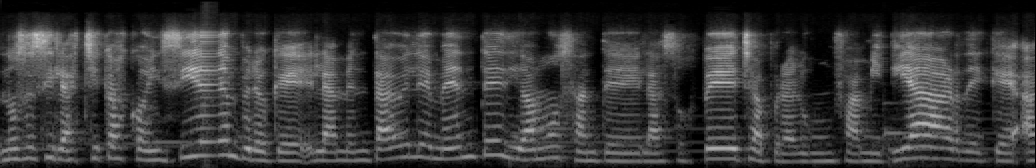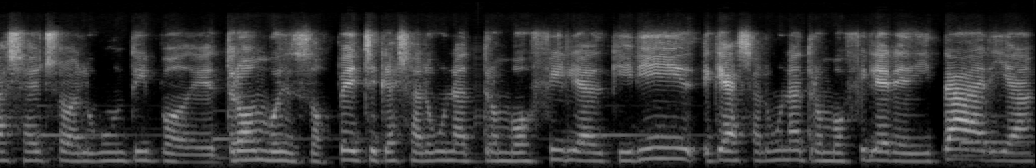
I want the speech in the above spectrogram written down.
no sé si las chicas coinciden, pero que lamentablemente, digamos, ante la sospecha por algún familiar de que haya hecho algún tipo de trombo y se sospeche que haya alguna trombofilia adquirida, que haya alguna trombofilia hereditaria,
